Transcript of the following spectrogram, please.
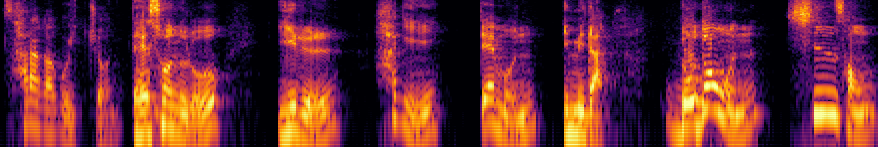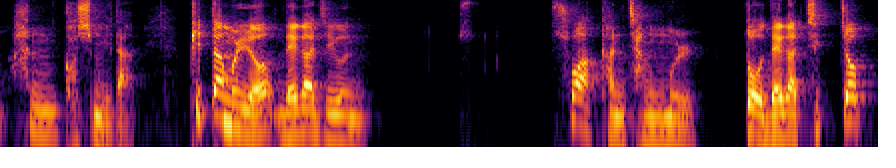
살아가고 있죠. 내 손으로 일을 하기 때문입니다. 노동은 신성한 것입니다. 피땀 흘려 내가 지은 수확한 작물, 또 내가 직접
